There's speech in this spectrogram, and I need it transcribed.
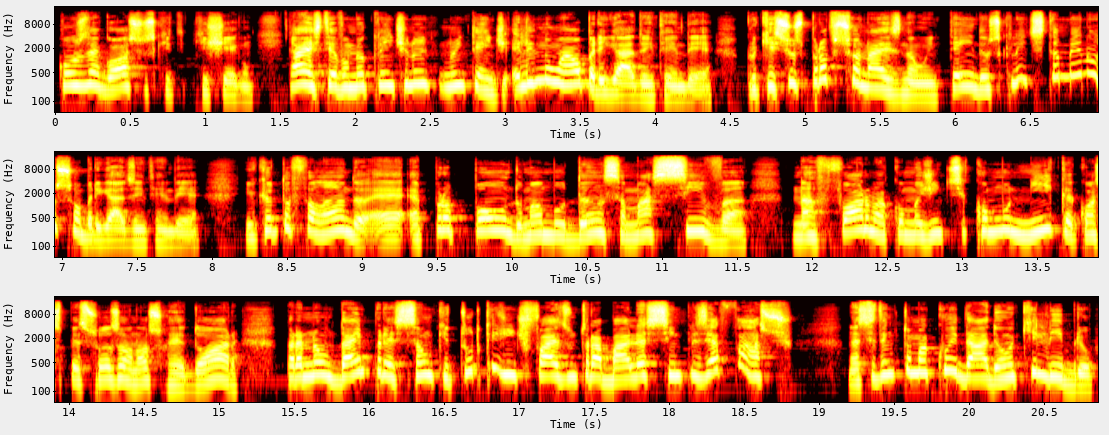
com os negócios que, que chegam. Ah, Estevam, meu cliente não, não entende. Ele não é obrigado a entender. Porque se os profissionais não entendem, os clientes também não são obrigados a entender. E o que eu tô falando é, é propondo uma mudança massiva na forma como a gente se comunica com as pessoas ao nosso redor, para não dar a impressão que tudo que a gente faz no trabalho é simples e é fácil. Né? Você tem que tomar cuidado, é um equilíbrio.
